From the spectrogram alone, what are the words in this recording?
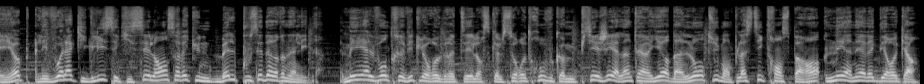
Et hop, les voilà qui glissent et qui s'élancent avec une belle poussée d'adrénaline. Mais elles vont très vite le regretter lorsqu'elles se retrouvent comme piégées à l'intérieur d'un long tube en plastique transparent nez à nez avec des requins.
